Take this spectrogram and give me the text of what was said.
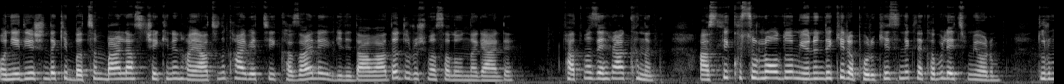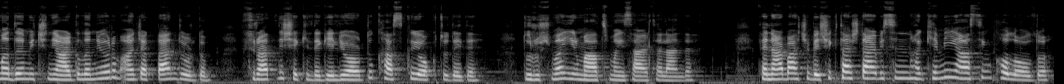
17 yaşındaki Batın Barlas Çekin'in hayatını kaybettiği kazayla ilgili davada duruşma salonuna geldi. Fatma Zehra Kınık, asli kusurlu olduğum yönündeki raporu kesinlikle kabul etmiyorum. Durmadığım için yargılanıyorum ancak ben durdum. Süratli şekilde geliyordu, kaskı yoktu dedi. Duruşma 26 Mayıs ertelendi. Fenerbahçe Beşiktaş derbisinin hakemi Yasin Kol oldu.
